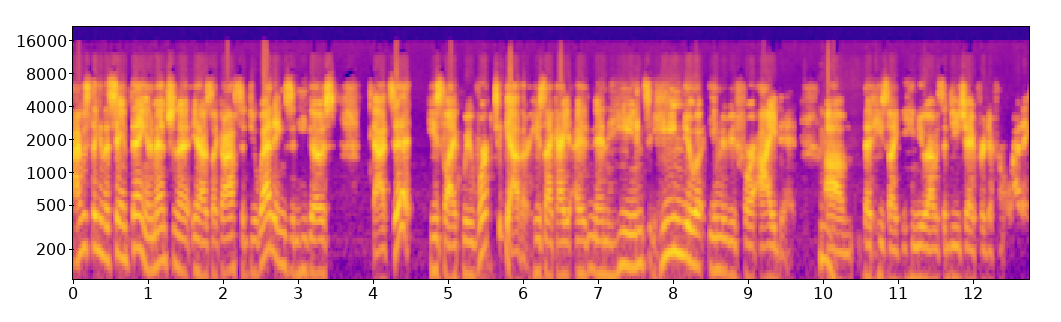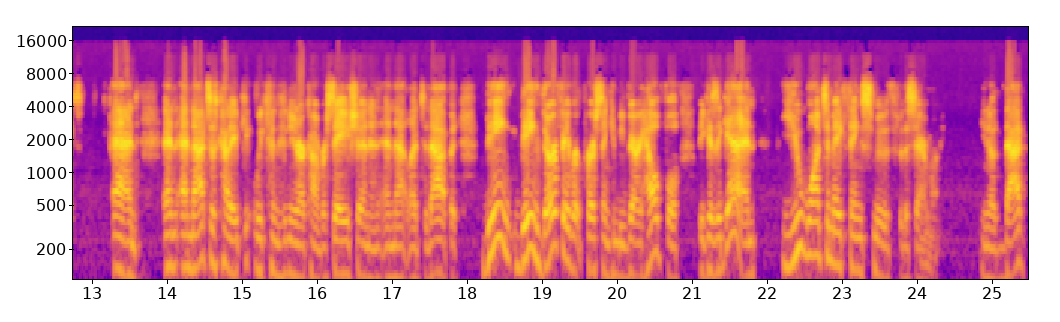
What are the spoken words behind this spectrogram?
I was thinking the same thing, and I mentioned it. You know, I was like, I also do weddings, and he goes, That's it. He's like, we worked together. He's like, I, and he he knew it even before I did. Hmm. Um, that he's like, he knew I was a DJ for different weddings and and and that just kind of we continued our conversation and, and that led to that but being being their favorite person can be very helpful because again you want to make things smooth for the ceremony you know that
